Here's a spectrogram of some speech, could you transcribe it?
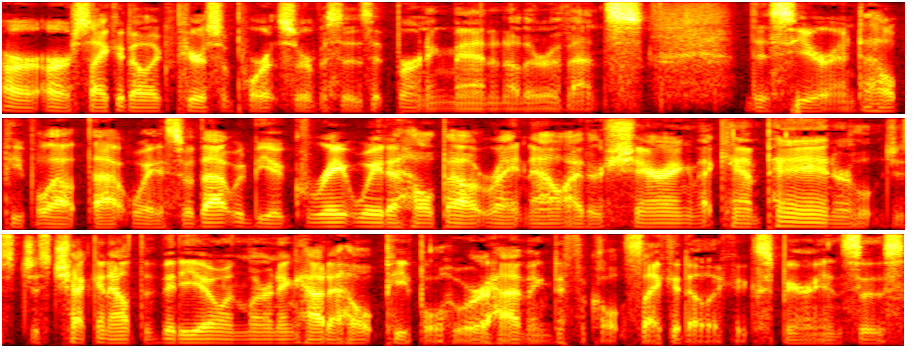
our, our psychedelic peer support services at Burning Man and other events this year and to help people out that way. So that would be a great way to help out right now, either sharing that campaign or just, just checking out the video and learning how to help people who are having difficult psychedelic experiences.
